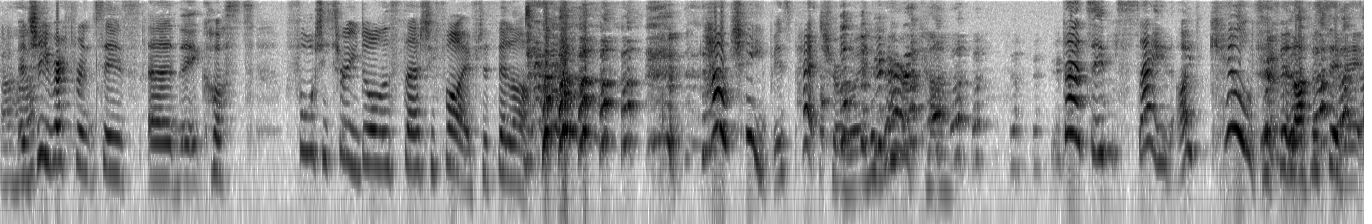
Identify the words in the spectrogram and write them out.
Uh-huh. and she references uh, that it costs forty three dollars thirty five to fill up. How cheap is petrol in America? That's insane. I'd kill to fill up a Civic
